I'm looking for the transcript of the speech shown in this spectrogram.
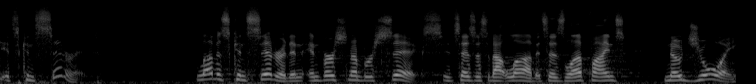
it's considerate. Love is considerate. And in verse number six, it says this about love. It says, Love finds no joy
